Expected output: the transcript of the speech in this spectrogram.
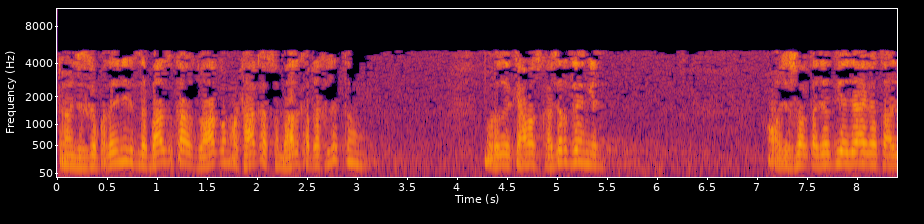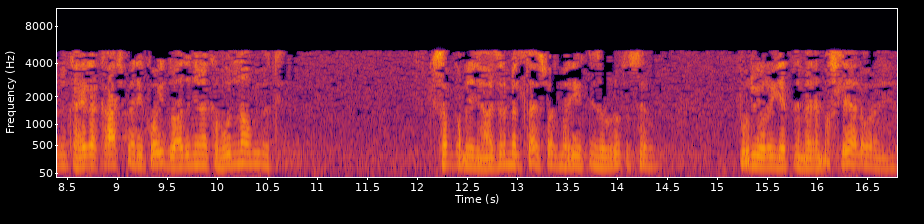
تو جس کا پتہ ہی نہیں چلتا مطلب بعض کا دعا کو میں اٹھا کر سنبھال کر رکھ لیتا ہوں۔ مردے کیا اس کا اجر دیں گے۔ اور جس وقت اجر دیا جائے گا تو آدمی کہے گا، کاش میری کوئی دعا دنیا میں قبول نہ ہوئی ہوتی۔ سب کو مجھے حاضر ملتا ہے۔ اس وقت میری اتنی ضرورت سے پوری ہو رہی ہے، اتنے میرے مسئلے حل ہو رہے ہیں۔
